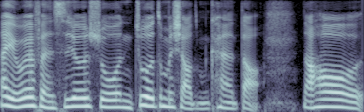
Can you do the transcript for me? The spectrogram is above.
那有位粉丝就是说：“你做的这么小，怎么看得到？”然后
